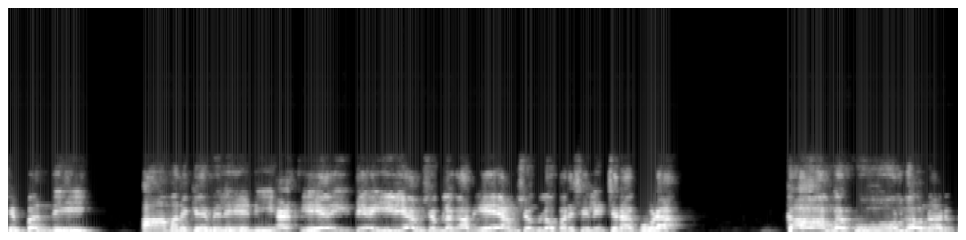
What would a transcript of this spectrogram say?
సిబ్బంది. ఆ మనకేమి లేని ఏ ఇదే ఈ అంశంలో కాదు. ఏ అంశంలో పరిశీలించినా కూడా కామ్గా కూల్గా ఉన్నారు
